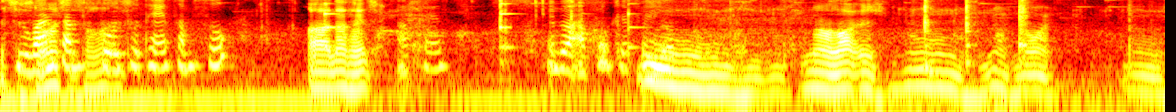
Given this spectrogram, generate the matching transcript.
It's you as want nice some spoon to taste some soup. Uh, no thanks. okay. Maybe I'll cook it for you. No, I like this. Mm, no, nice. Mm.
